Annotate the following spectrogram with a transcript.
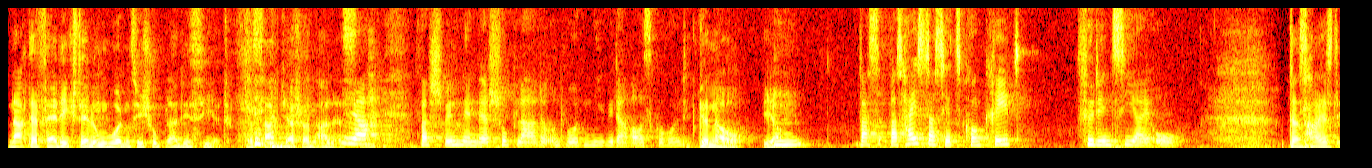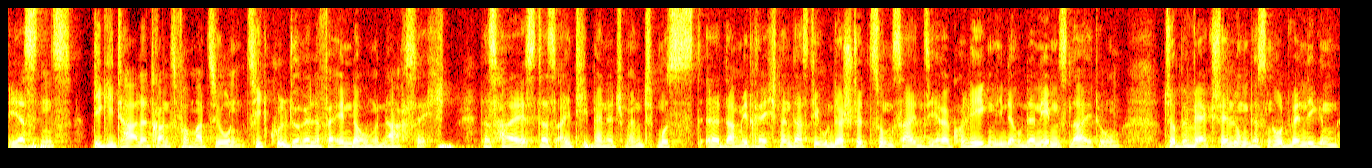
Nach der Fertigstellung wurden sie schubladisiert. Das sagt ja schon alles. ja, verschwinden in der Schublade und wurden nie wieder rausgeholt. Genau, ja. Mhm. Was, was heißt das jetzt konkret für den CIO? Das heißt erstens, digitale Transformation zieht kulturelle Veränderungen nach sich. Das heißt, das IT-Management muss äh, damit rechnen, dass die Unterstützung seitens ihrer Kollegen in der Unternehmensleitung zur Bewerkstellung des notwendigen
